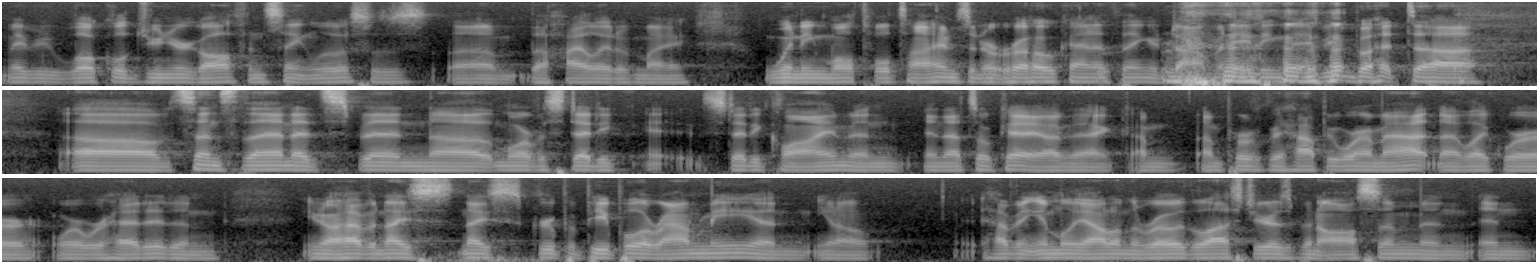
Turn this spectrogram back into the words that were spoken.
maybe local junior golf in St. Louis was um, the highlight of my winning multiple times in a row kind of thing, or dominating maybe. But uh, uh, since then, it's been uh, more of a steady steady climb, and, and that's okay. I mean, I'm I'm perfectly happy where I'm at, and I like where where we're headed, and you know, I have a nice nice group of people around me, and you know, having Emily out on the road the last year has been awesome, and, and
